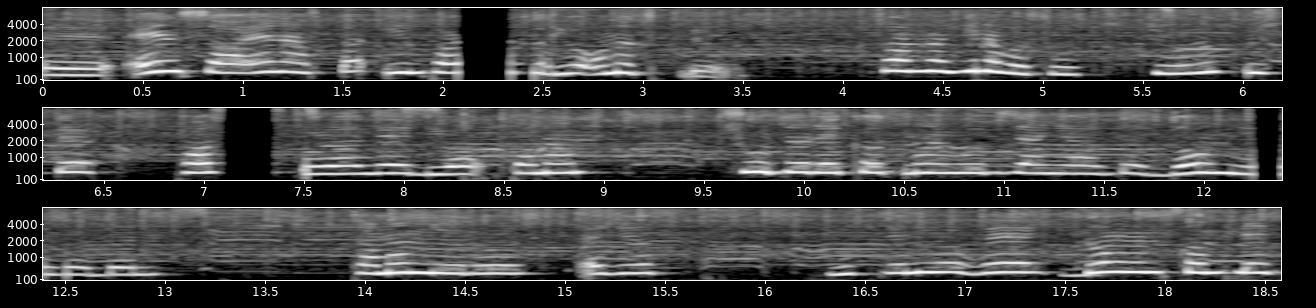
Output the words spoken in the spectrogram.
ee, en sağ en altta import diyor ona tıklıyoruz. Sonra yine basılı tutuyoruz. Üstte pass URL diyor. Tamam. Şurada record my webzen yazdı. Don yazıyor. Tamam diyoruz. Acık yükleniyor ve download complete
